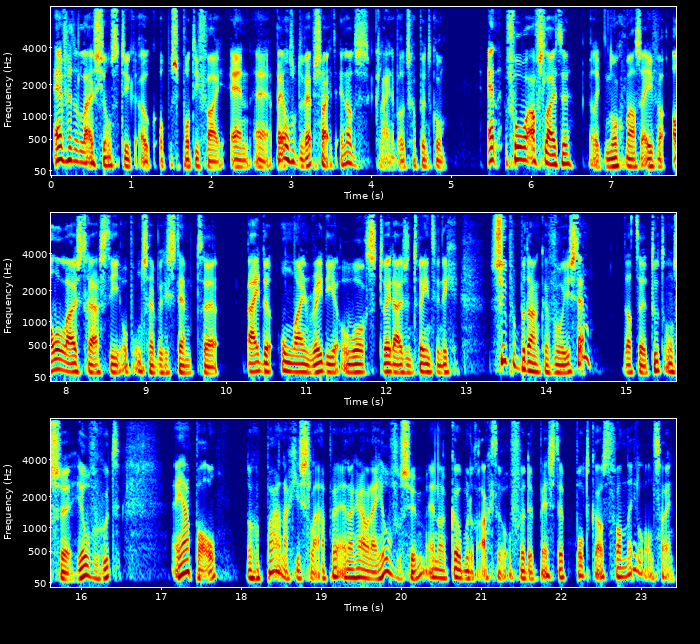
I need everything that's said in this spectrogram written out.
En verder luister je ons natuurlijk ook op Spotify en bij ons op de website. En dat is kleineboodschap.com. En voor we afsluiten wil ik nogmaals even alle luisteraars die op ons hebben gestemd eh, bij de Online Radio Awards 2022 super bedanken voor je stem. Dat eh, doet ons eh, heel veel goed. En ja, Paul, nog een paar nachtjes slapen en dan gaan we naar Hilversum en dan komen we erachter of we de beste podcast van Nederland zijn.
